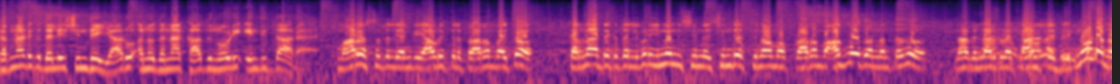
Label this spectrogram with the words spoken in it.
ಕರ್ನಾಟಕದಲ್ಲಿ ಶಿಂಧೆ ಯಾರು ಅನ್ನೋದನ್ನ ಕಾದು ನೋಡಿ ಎಂದಿದ್ದಾರೆ. ಮಹಾರಾಷ್ಟ್ರದಲ್ಲಿ ಹಂಗೆ ಯಾವ ರೀತಿಯಲ್ಲಿ ಪ್ರಾರಂಭ ಆಯ್ತೋ, ಕರ್ನಾಟಕದಲ್ಲಿ ಕೂಡ ಇನ್ನೊಂದು ಶಿಂಧೆ ಸಿನಿಮಾ ಪ್ರಾರಂಭ ಆಗ್ಬೋದು ಅನ್ನೋಂಥದ್ದು ನಾವೆಲ್ಲರೂ ಕೂಡ ಕಾಣ್ತಾ ಇದ್ವಿ. ನೋಡೋಣ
